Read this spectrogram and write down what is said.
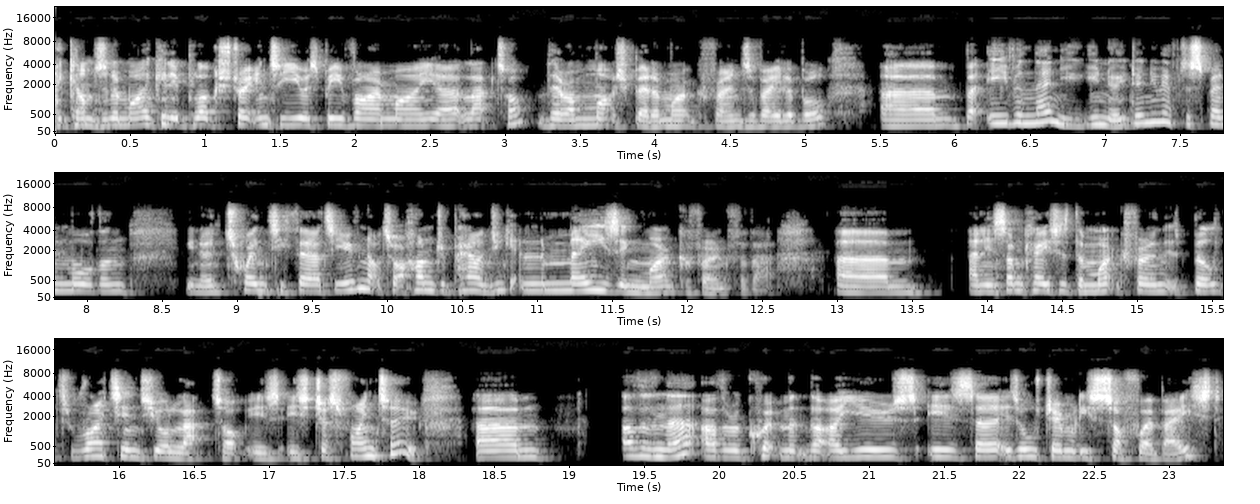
it comes in a mic and it plugs straight into USB via my uh, laptop. There are much better microphones available, um, but even then, you you know you don't even have to spend more than you know 20, 30, even up to hundred pounds. You get an amazing microphone for that. Um, and in some cases the microphone that's built right into your laptop is is just fine too. Um, other than that, other equipment that I use is uh, is all generally software based.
